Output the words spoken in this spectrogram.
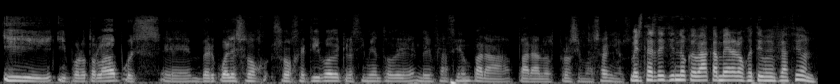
y, por otro lado, pues eh, ver cuál es su, objetivo de crecimiento de, de inflación para, para, los próximos años. ¿Me estás diciendo que va a cambiar el objetivo de inflación?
